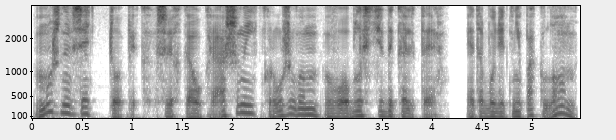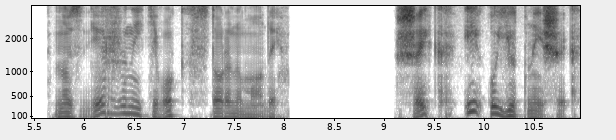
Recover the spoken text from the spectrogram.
можно взять топик, слегка украшенный кружевом в области декольте. Это будет не поклон, но сдержанный кивок в сторону моды. Шик и уютный шик.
